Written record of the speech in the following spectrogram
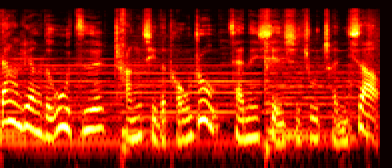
大量的物资，长期的投入，才能显示出成效。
